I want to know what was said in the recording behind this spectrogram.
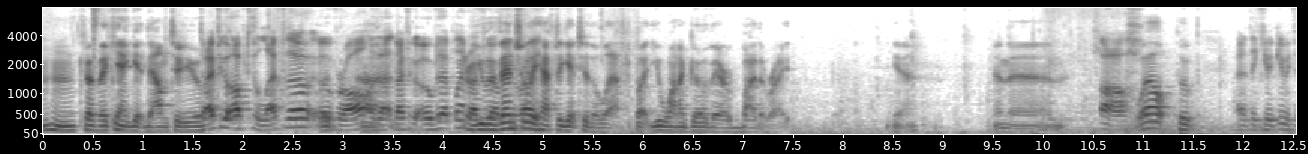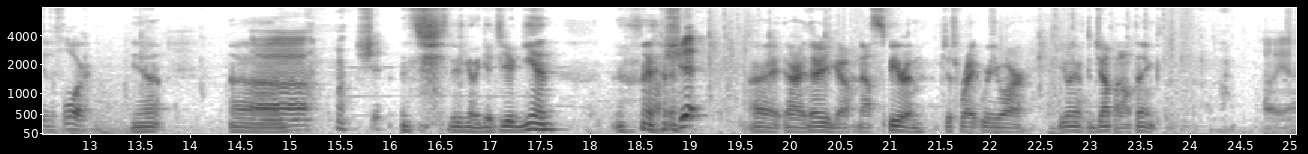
Um, Because they can't get down to you. do I have to go up to the left though? Overall, Is that, do I have to go over that plane? Or do have to Uh, You to eventually right? have to get to the left, but you want to go there by the right. Yeah. And then. Oh, Well, poop. I didn't think you would get me through the floor. Yeah. Uh, shit. He's going to get you again. Oh, shit. All right, all right, there you go. Now spear him just right where you are. You don't have to jump, I don't think. Oh yeah.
